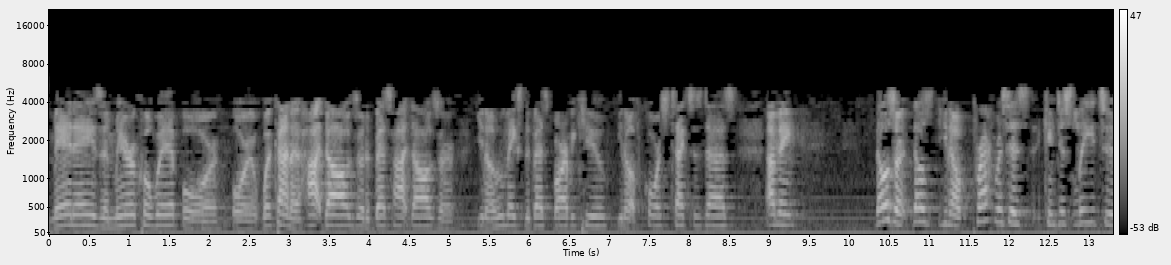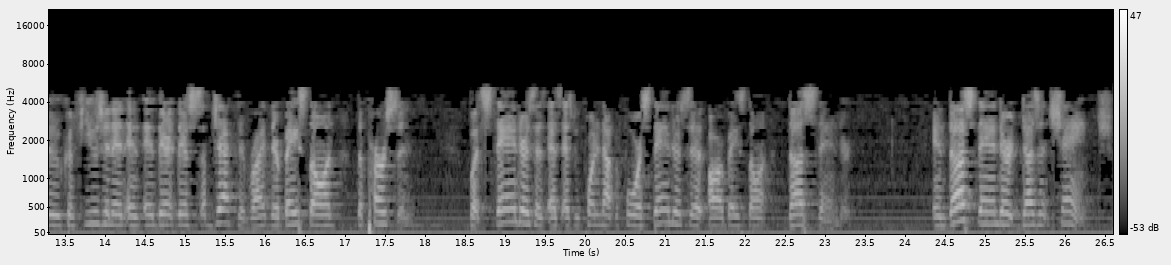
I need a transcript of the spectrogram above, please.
mayonnaise and Miracle Whip or or what kind of hot dogs are the best hot dogs or you know who makes the best barbecue you know of course Texas does. I mean those are those you know preferences can just lead to confusion and, and, and they're they're subjective right? They're based on the person but standards as, as as we pointed out before standards that are based on the standard. And the standard doesn't change.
